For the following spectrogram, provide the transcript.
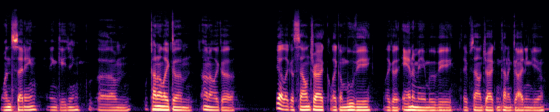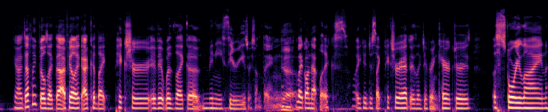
one setting and engaging. Um, kind of like um, I don't know, like a yeah, like a soundtrack, like a movie, like an anime movie type soundtrack, and kind of guiding you. Yeah, it definitely feels like that. I feel like I could like picture if it was like a mini series or something. Yeah. Like on Netflix. Like you could just like picture it. There's like different characters, a storyline.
